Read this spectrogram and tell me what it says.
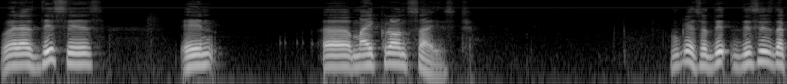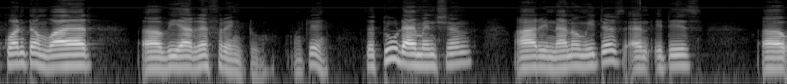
whereas this is in uh, micron sized. Okay. So, this, this is the quantum wire uh, we are referring to. Okay. So, two dimensions are in nanometers and it is uh,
